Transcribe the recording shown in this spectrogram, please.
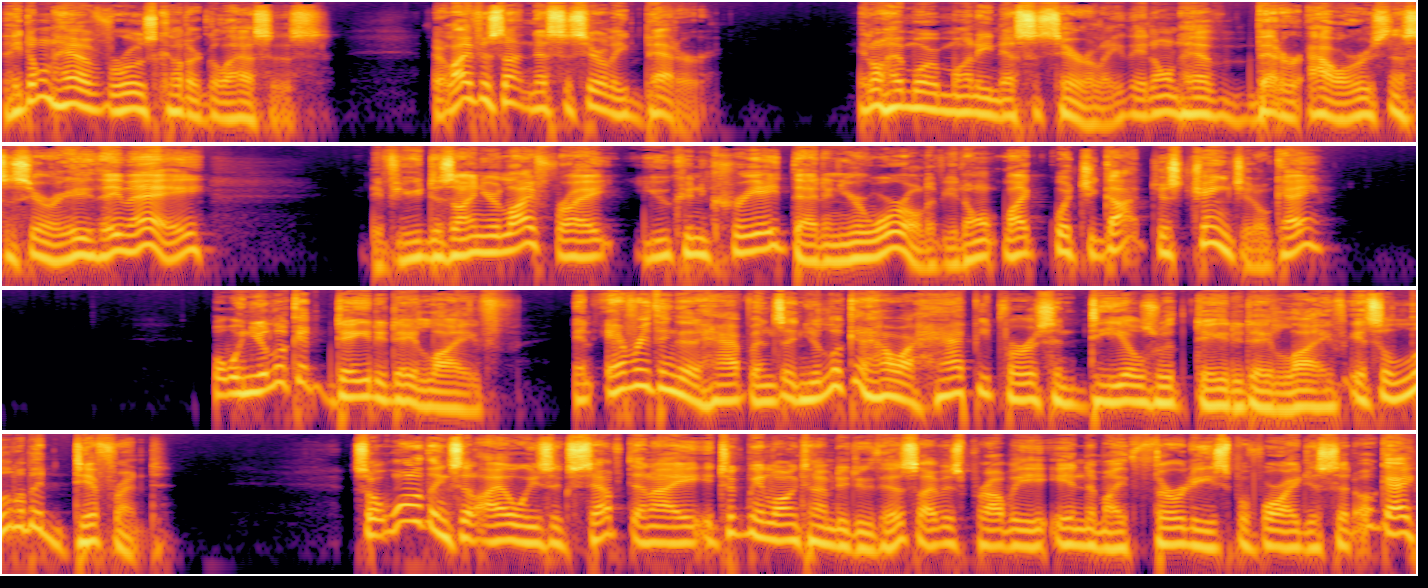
they don't have rose colored glasses. Their life is not necessarily better. They don't have more money necessarily. They don't have better hours necessarily. They may. If you design your life right, you can create that in your world. If you don't like what you got, just change it, okay? But when you look at day to day life and everything that happens, and you look at how a happy person deals with day to day life, it's a little bit different. So one of the things that I always accept, and I it took me a long time to do this. I was probably into my 30s before I just said, okay.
